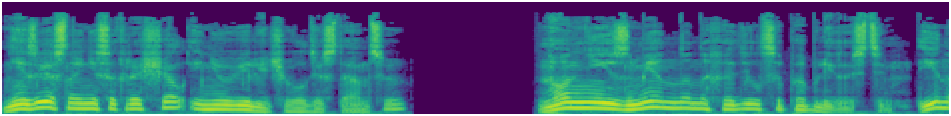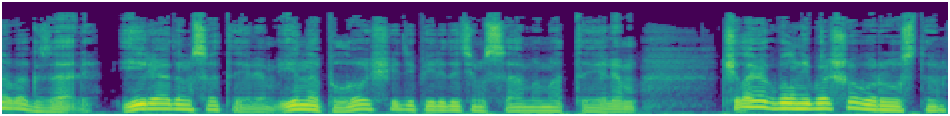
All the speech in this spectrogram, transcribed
Неизвестный не сокращал и не увеличивал дистанцию, но он неизменно находился поблизости, и на вокзале, и рядом с отелем, и на площади перед этим самым отелем. Человек был небольшого роста,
